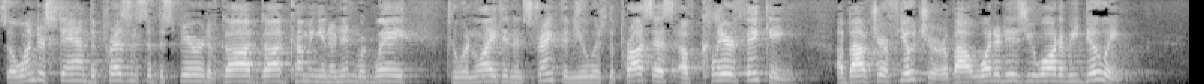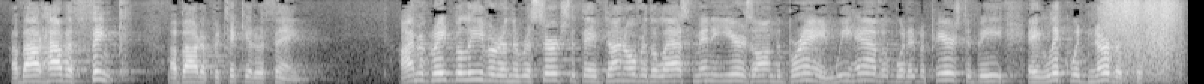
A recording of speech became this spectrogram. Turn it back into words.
So understand the presence of the Spirit of God, God coming in an inward way to enlighten and strengthen you, is the process of clear thinking about your future, about what it is you ought to be doing, about how to think about a particular thing. I'm a great believer in the research that they've done over the last many years on the brain. We have what it appears to be a liquid nervous system.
